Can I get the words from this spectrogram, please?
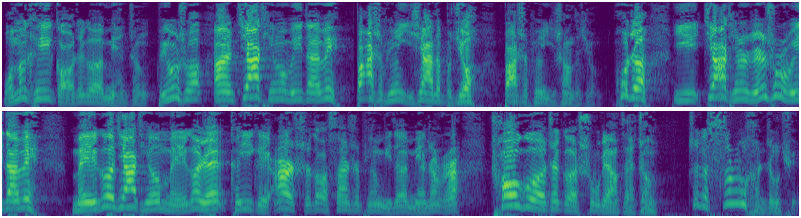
我们可以搞这个免征，比如说按家庭为单位，八十平以下的不交，八十平以上的交，或者以家庭人数为单位，每个家庭每个人可以给二十到三十平米的免征额，超过这个数量再征。这个思路很正确。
